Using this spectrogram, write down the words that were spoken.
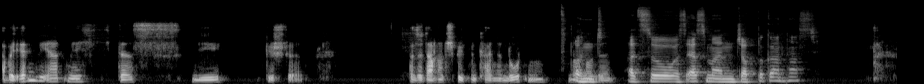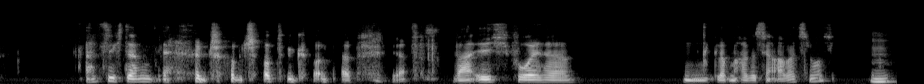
aber irgendwie hat mich das nie gestört. Also damals spielten keine Noten. Und Rolle. als du das erste Mal einen Job begonnen hast? Als ich dann einen Job, Job begonnen habe, ja, war ich vorher, hm, ich glaube, ein halbes Jahr arbeitslos. Mhm.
